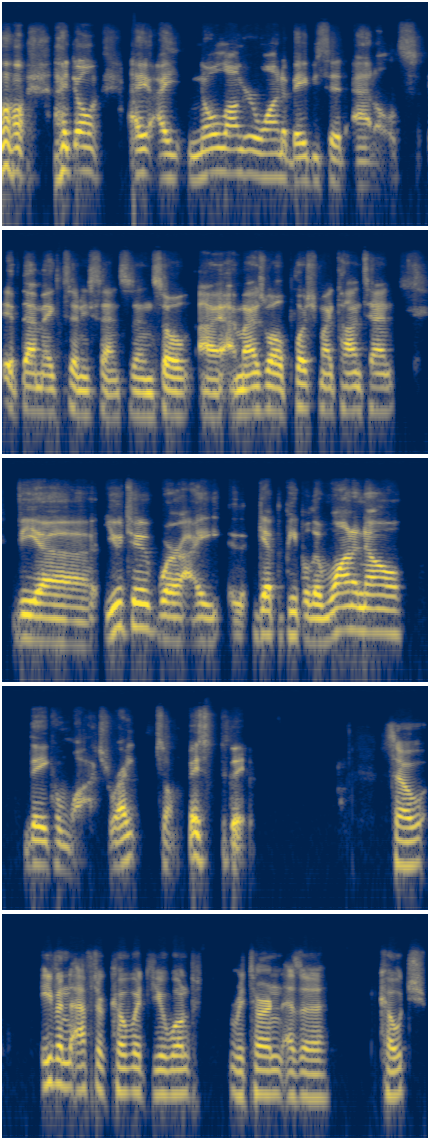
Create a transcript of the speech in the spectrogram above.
So I don't, I, I no longer want to babysit adults, if that makes any sense. And so I, I might as well push my content via YouTube where I get the people that want to know, they can watch, right? So basically. So even after COVID, you won't return as a coach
